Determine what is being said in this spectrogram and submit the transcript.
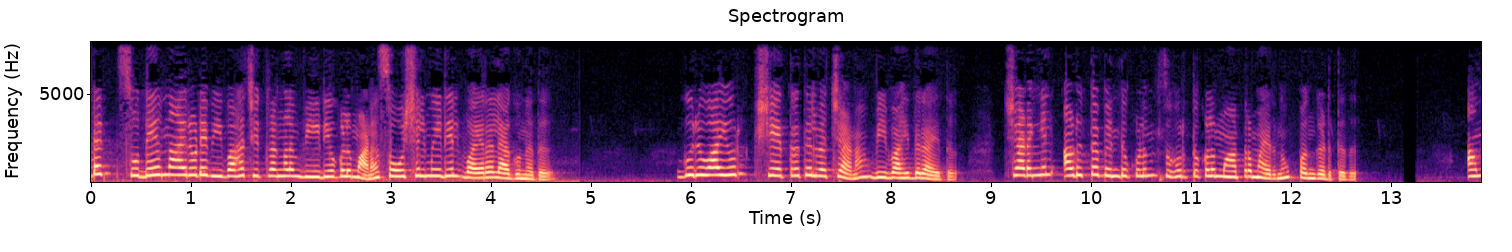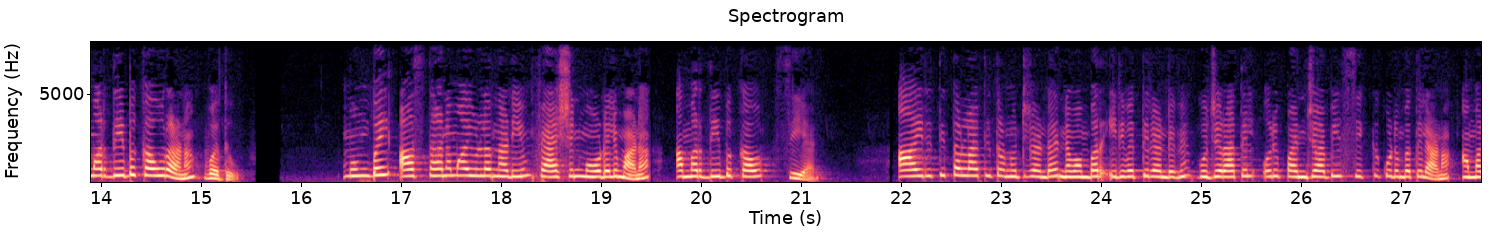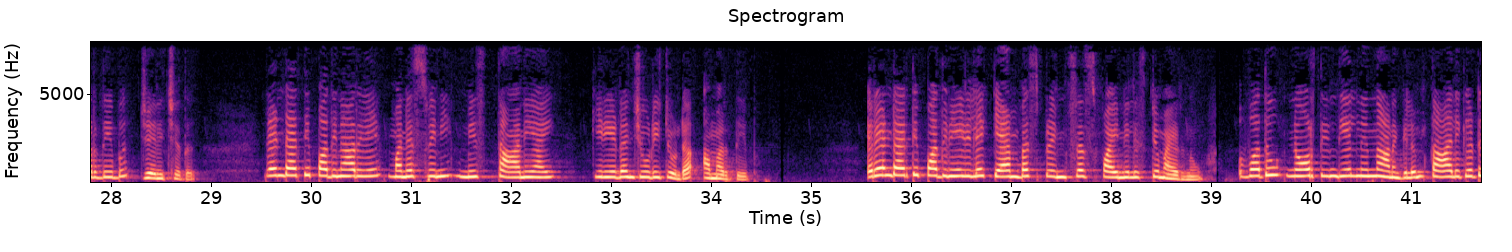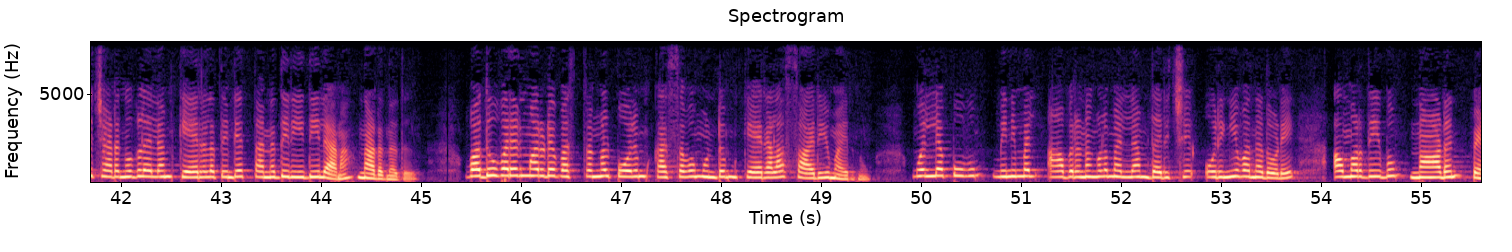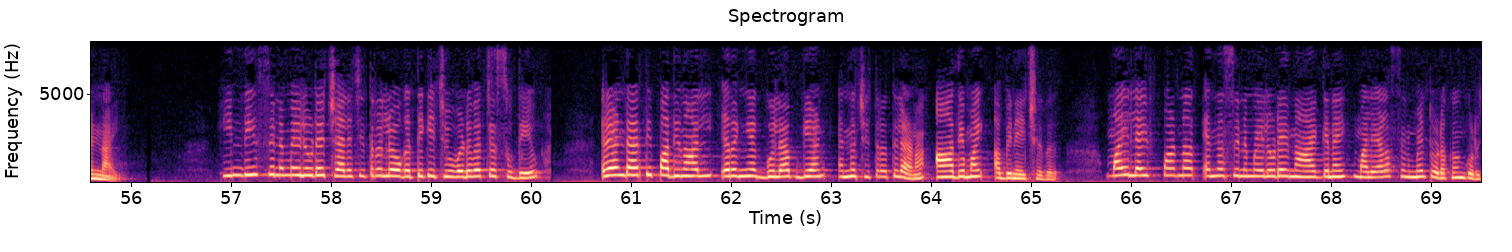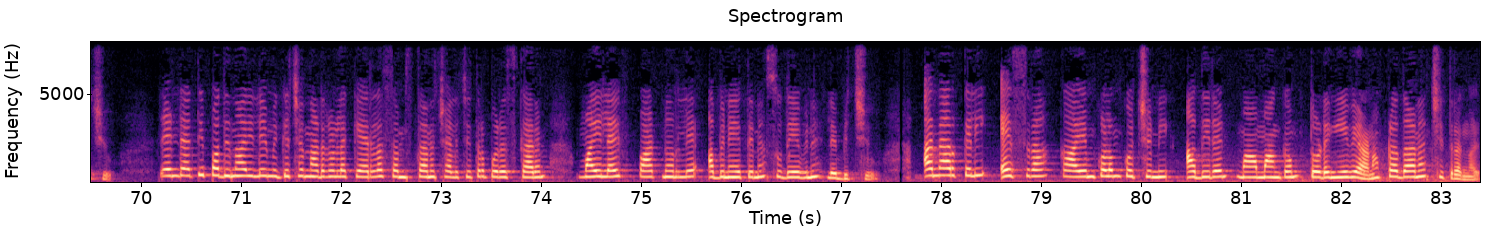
നടൻ സുദേവ് നായരുടെ വിവാഹ ചിത്രങ്ങളും വീഡിയോകളുമാണ് സോഷ്യൽ മീഡിയയിൽ വൈറലാകുന്നത്. ഗുരുവായൂർ ക്ഷേത്രത്തിൽ വെച്ചാണ് വിവാഹിതരായത്. ചടങ്ങിൽ അടുത്ത ബന്ധുക്കളും സുഹൃത്തുക്കളും മാത്രമായിരുന്നു പങ്കെടുത്തത്. അമർദീപ് കൗറാണ് വധു. മുംബൈ ആസ്ഥാനമായുള്ള നടിയും ഫാഷൻ മോഡലുമാണ് അമർദീപ് കൗർ സിയാൻ. ആയിരത്തി തൊള്ളായിരത്തി തൊണ്ണൂറ്റി രണ്ട് നവംബർ ഇരുപത്തിരണ്ടിന് ഗുജറാത്തിൽ ഒരു പഞ്ചാബി സിഖ് കുടുംബത്തിലാണ് അമർദീപ് ജനിച്ചത്. രണ്ടായിരത്തി പതിനാറിലെ മനസ്വിനി മിസ് താനിയായി കിരീടം ചൂടിയിട്ടുണ്ട് അമർദീപ്. രണ്ടായിരത്തി പതിനേഴിലെ ക്യാമ്പസ് പ്രിൻസസ് ഫൈനലിസ്റ്റുമായിരുന്നു. വധു നോർത്ത് ഇന്ത്യയിൽ നിന്നാണെങ്കിലും താലികെട്ട് ചടങ്ങുകളെല്ലാം കേരളത്തിന്റെ തനത് രീതിയിലാണ് നടന്നത്. വധുവരന്മാരുടെ വസ്ത്രങ്ങൾ പോലും കസവും മുണ്ടും കേരള സാരിയുമായിരുന്നു. മുല്ലപ്പൂവും മിനിമൽ ആഭരണങ്ങളുമെല്ലാം ധരിച്ച് ഒരുങ്ങി വന്നതോടെ അമർദീപും നാടൻ പെണ്ണായി. ഹിന്ദി സിനിമയിലൂടെ ചലച്ചിത്ര ലോകത്തേക്ക് ചുവടുവെച്ച സുദേവ് രണ്ടായിരത്തി പതിനാലിൽ ഇറങ്ങിയ ഗുലാബ് ഗ്യാങ് എന്ന ചിത്രത്തിലാണ് ആദ്യമായി അഭിനയിച്ചത്. മൈ ലൈഫ് പാർട്ണർ എന്ന സിനിമയിലൂടെ നായകനായി മലയാള സിനിമയിൽ തുടക്കം കുറിച്ചു. രണ്ടായിരത്തി പതിനാലിലെ മികച്ച നടനുള്ള കേരള സംസ്ഥാന ചലച്ചിത്ര പുരസ്കാരം മൈ ലൈഫ് പാർട്ട്ണറിലെ അഭിനയത്തിന് സുദേവിന് ലഭിച്ചു. അനാർക്കലി എസ്ര കായംകുളം കൊച്ചുണ്ണി അതിരൻ മാമാങ്കം തുടങ്ങിയവയാണ് പ്രധാന ചിത്രങ്ങൾ.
